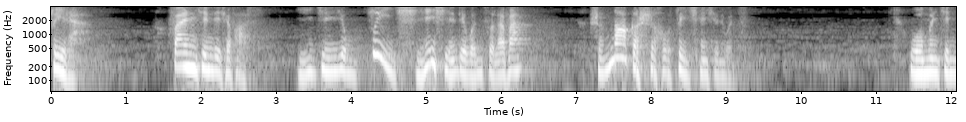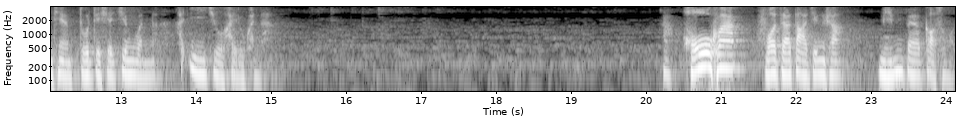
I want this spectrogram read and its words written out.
虽然翻经的一些法师已经用最浅显的文字来翻，是那个时候最浅显的文字。我们今天读这些经文呢，还依旧还有困难啊！何况佛在大经上明白告诉我们：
